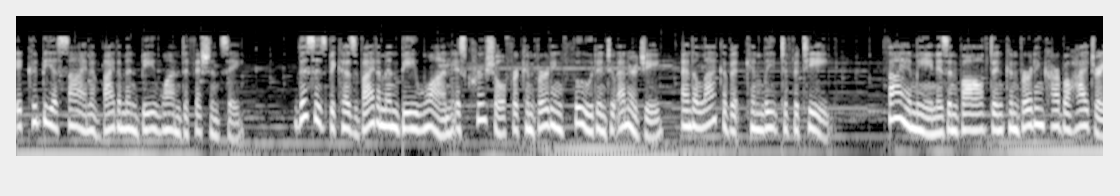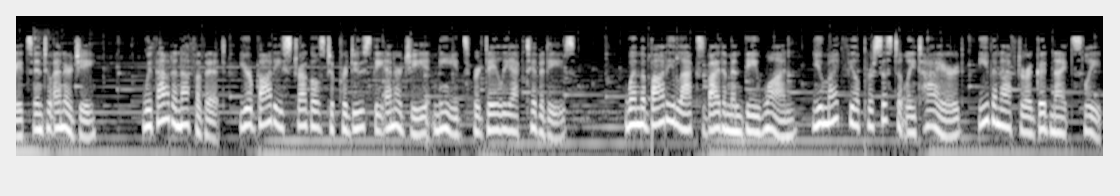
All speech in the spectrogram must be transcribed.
it could be a sign of vitamin B1 deficiency. This is because vitamin B1 is crucial for converting food into energy, and a lack of it can lead to fatigue. Thiamine is involved in converting carbohydrates into energy. Without enough of it, your body struggles to produce the energy it needs for daily activities. When the body lacks vitamin B1, you might feel persistently tired, even after a good night's sleep.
